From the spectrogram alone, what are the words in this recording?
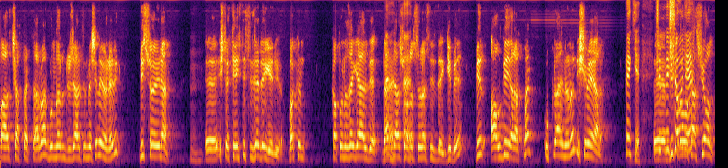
bazı çatlaklar var. Bunların düzeltilmesine yönelik bir söylem. E, işte tehdit size de geliyor. Bakın kapınıza geldi, benden Evet, sonra evet. sıra sizde gibi bir algı yaratmak Ukrayna'nın işine yarar. Peki. E, Şimdi bir şöyle provokasyon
